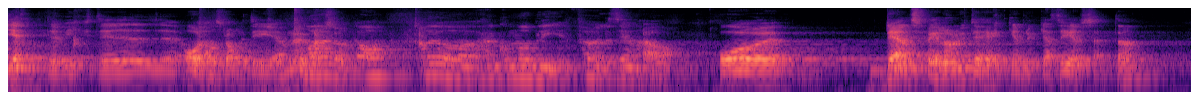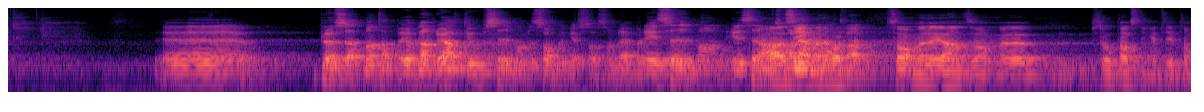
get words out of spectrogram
jätteviktig i A-landslaget i EM nu han- också. Ja, tror jag han kommer att bli förr eller senare. Ja. Och den spelaren har ju inte Häcken lyckats ersätta. Eh, plus att man tappar, jag blandar ju alltid ihop Simon och Samuel Gustafsson där, men det är Simon, är det Simon Ja, som har Simon är lämnat? Samuel är ju han som uh, slog passningen till Tom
